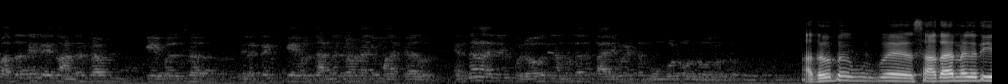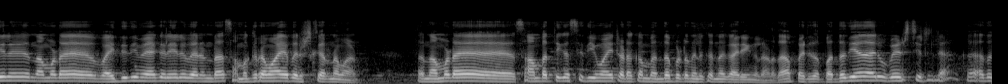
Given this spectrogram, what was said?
പദ്ധതി ഉണ്ടായിരുന്നു അണ്ടർഗ്രൗണ്ട് കേബിൾസ് ഇലക്ട്രിക് എന്താണ് അതിന്റെ പുരോഗതി നമുക്ക് അത് കാര്യമായിട്ട് മുമ്പോട്ട് കൊണ്ടുപോകുന്നുണ്ടോ അത് സാധാരണഗതിയിൽ നമ്മുടെ വൈദ്യുതി മേഖലയിൽ വരേണ്ട സമഗ്രമായ പരിഷ്കരണമാണ്. നമ്മുടെ സാമ്പത്തിക സ്ഥിതിയുമായിട്ടടക്കം ബന്ധപ്പെട്ട് നിൽക്കുന്ന കാര്യങ്ങളാണ്. അത് ആ പരി പദ്ധതി ഏതായാലും ഉപേക്ഷിച്ചിട്ടില്ല. അത്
